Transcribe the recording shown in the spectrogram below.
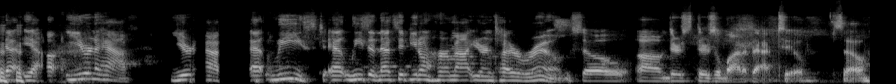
yeah, yeah, a year and a half, year and a half at least, at least, and that's if you don't herm out your entire room. So um, there's there's a lot of that too. So.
